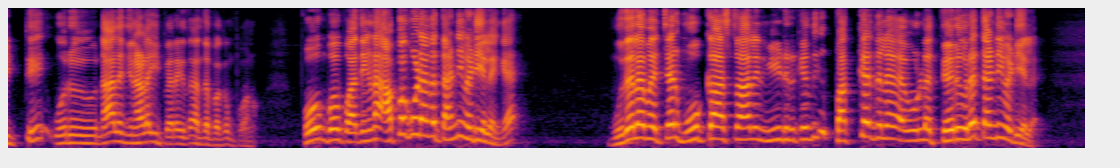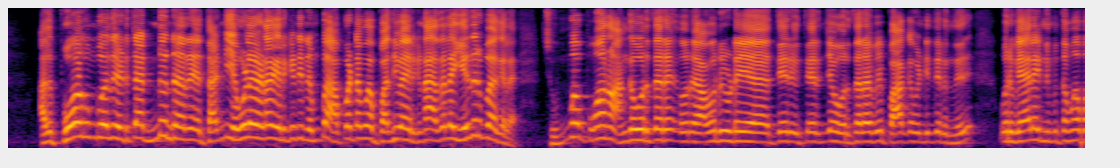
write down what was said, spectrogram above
விட்டு ஒரு நாலஞ்சு நாளைக்கு பிறகு தான் அந்த பக்கம் போனோம். போகும்போது பார்த்தீங்கன்னா அப்போ கூட அங்கே தண்ணி வடியலைங்க. முதலமைச்சர் மு க ஸ்டாலின் வீடு இருக்கிறதுக்கு பக்கத்தில் உள்ள தெருவில் தண்ணி வடியலை. அது போகும்போது எடுத்தால் இன்னும் நிறைய தண்ணி எவ்வளோ இடம் இருக்குன்னு ரொம்ப அப்பட்டமாக பதிவாயிருக்குன்னா அதெல்லாம் எதிர்பார்க்கல. சும்மா போனோம். அங்கே ஒருத்தர் ஒரு அவருடைய தெரி தெரிஞ்ச ஒருத்தரை போய் பார்க்க வேண்டியது இருந்தது. ஒரு வேலை நிமித்தமாக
